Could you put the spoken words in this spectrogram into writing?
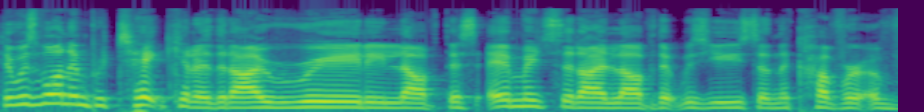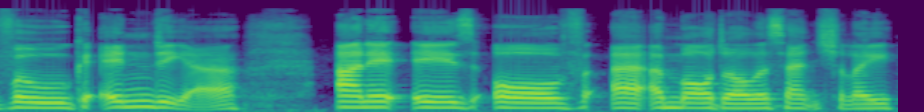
there was one in particular that I really loved. This image that I love that was used on the cover of Vogue India, and it is of a, a model essentially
